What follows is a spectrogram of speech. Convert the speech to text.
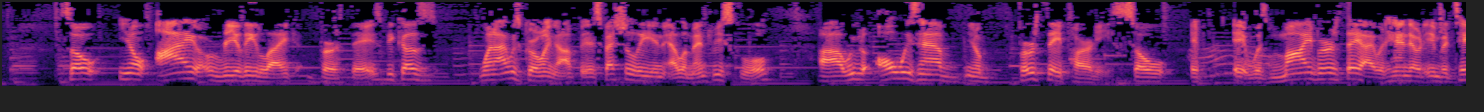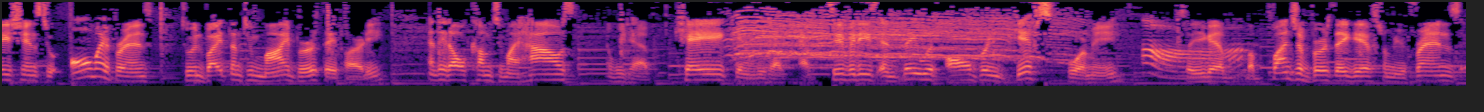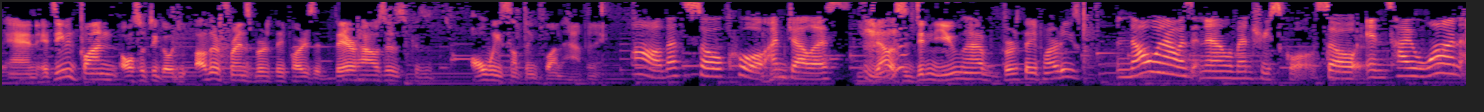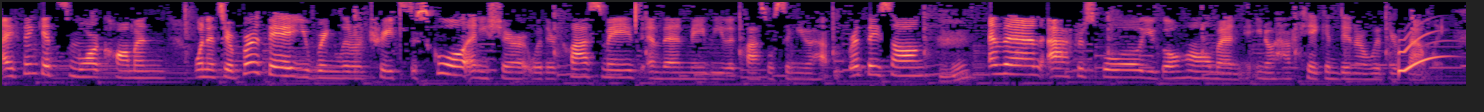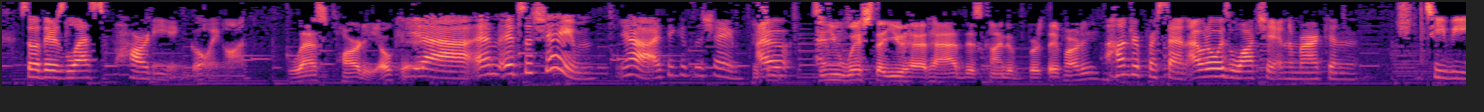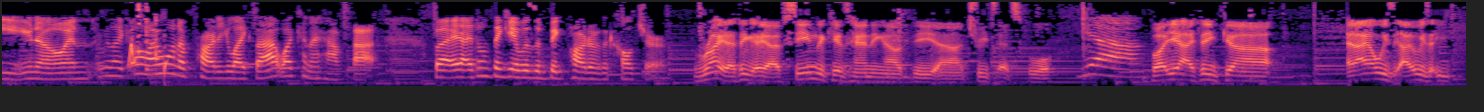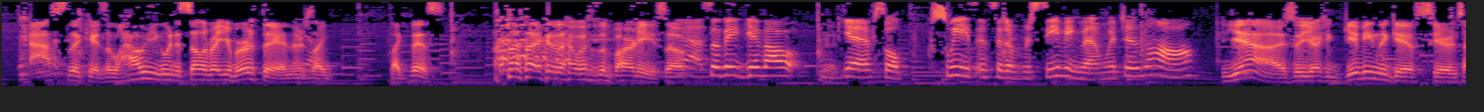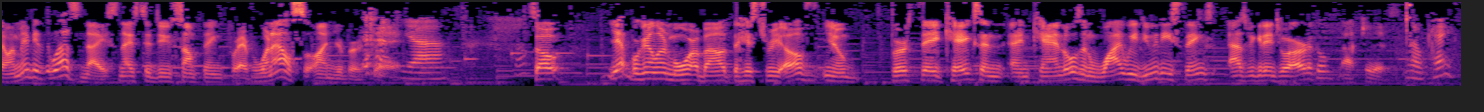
So, you know, I really like birthdays because when I was growing up, especially in elementary school, uh, we would always have, you know, birthday parties. So if it was my birthday, I would hand out invitations to all my friends to invite them to my birthday party. And they'd all come to my house and we'd have cake and we'd have activities and they would all bring gifts for me. Aww. So you get a, a bunch of birthday gifts from your friends and it's even fun also to go to other friends' birthday parties at their houses because it's always something fun happening. Oh, that's so cool. I'm jealous. You're jealous. Mm-hmm. Didn't you have birthday parties? Not when I was in elementary school. So in Taiwan, I think it's more common when it's your birthday, you bring little treats to school and you share it with your classmates, and then maybe the class will sing you a happy birthday song. Mm-hmm. And then after school, you go home and you know have cake and dinner with your family. So there's less partying going on. Less party. Okay. Yeah, and it's a shame. Yeah, I think it's a shame. I, So you wish that you had had this kind of birthday party? Hundred percent. I would always watch it in American TV, you know, and be like, "Oh, I want a party like that. Why can't I have that?" But I don't think it was a big part of the culture. Right. I think yeah, I've seen the kids handing out the uh, treats at school. Yeah. But yeah, I think, uh, and I always, I always ask the kids, well, "How are you going to celebrate your birthday?" And there's Yeah. like, like this. that was the party. So Yeah. So they give out gifts or sweets instead of receiving them, which is aw. yeah, so you're actually giving the gifts here in Taiwan. Maybe well, that's nice. Nice to do something for everyone else on your birthday. Yeah. So, yeah, we're going to learn more about the history of, you know, birthday cakes and, and candles and why we do these things as we get into our article after this. Okay.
